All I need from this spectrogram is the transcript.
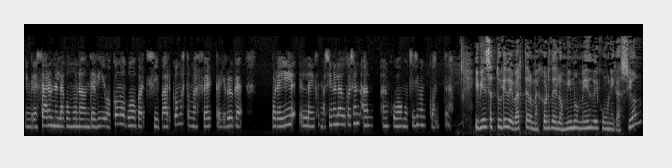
ingresaron en la comuna donde vivo, cómo puedo participar, cómo esto me afecta. Yo creo que por ahí la información y la educación han, han, jugado muchísimo en contra. ¿Y piensas tú que de parte a lo mejor de los mismos medios de comunicación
